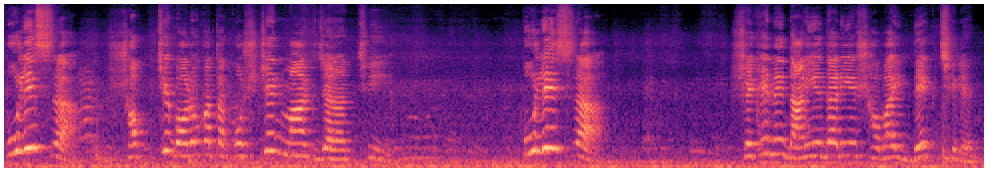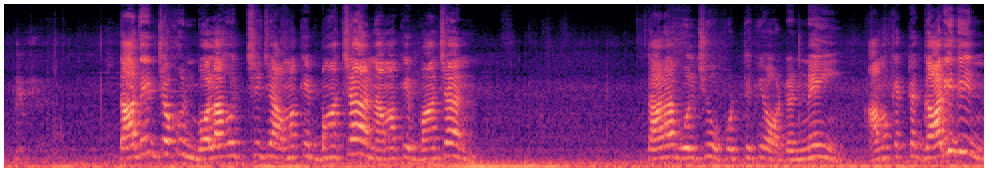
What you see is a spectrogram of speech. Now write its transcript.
পুলিশরা সবচেয়ে বড় কথা কোশ্চেন মার্ক জানাচ্ছি। পুলিশরা সেখানে দাঁড়িয়ে দাঁড়িয়ে সবাই দেখছিলেন। তাদের যখন বলা হচ্ছে যে আমাকে বাঁচান আমাকে বাঁচান তারা বলছে, ওপর থেকে অর্ডার নেই। আমাকে একটা গাড়ি দিন।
